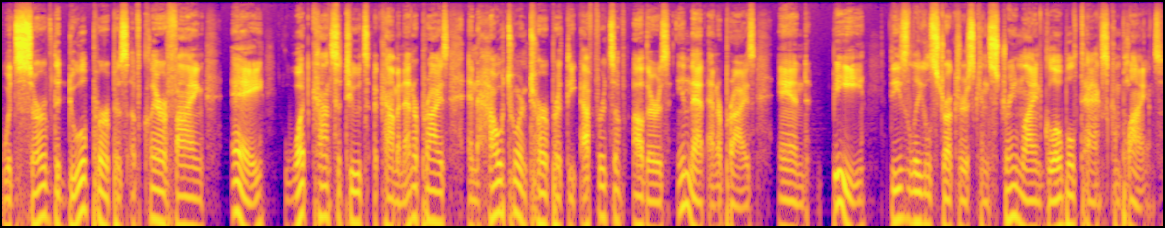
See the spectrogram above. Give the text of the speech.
would serve the dual purpose of clarifying A, what constitutes a common enterprise and how to interpret the efforts of others in that enterprise, and B, these legal structures can streamline global tax compliance.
